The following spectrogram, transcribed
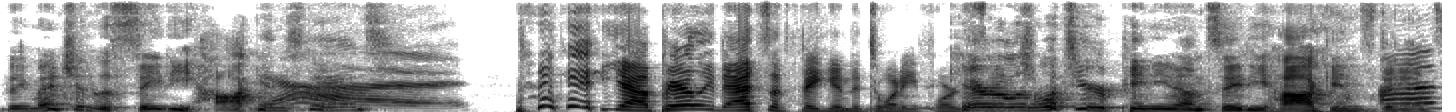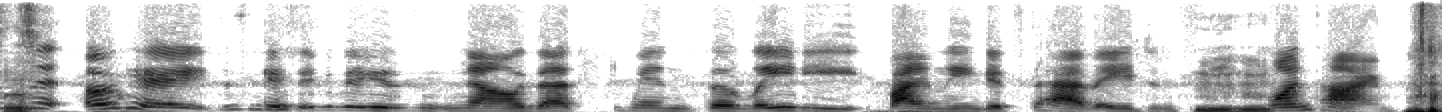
they mentioned the Sadie Hawkins dance. Yeah. yeah, apparently that's a thing in the 24th Carolyn, century. what's your opinion on Sadie Hawkins dances? Um, okay, just in case anybody doesn't know, that's when the lady finally gets to have agency. Mhm. One time.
